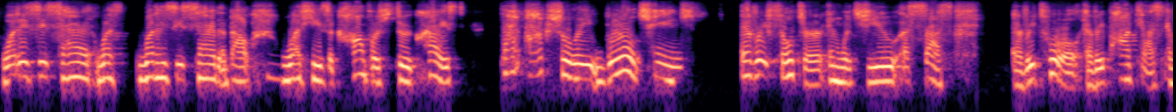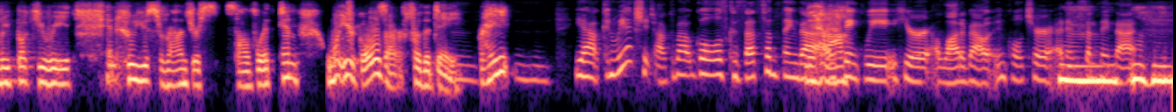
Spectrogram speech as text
What has he said? What, what has he said about what he's accomplished through Christ? That actually will change every filter in which you assess every tool, every podcast, every book you read, and who you surround yourself with, and what your goals are for the day, mm-hmm. right? Mm-hmm. Yeah. Can we actually talk about goals? Because that's something that yeah. I think we hear a lot about in culture, and mm-hmm. it's something that mm-hmm.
